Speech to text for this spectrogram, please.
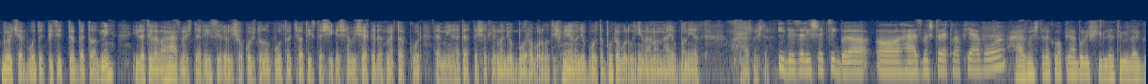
bölcsebb volt egy picit többet adni, illetőleg a házmester részéről is okos dolog volt, hogyha tisztességesen viselkedett, mert akkor remélhetett esetleg nagyobb borravalót, és minél nagyobb volt a borravaló, nyilván annál jobban élt házmester. Idézel is egy cikkből a, a házmesterek lapjából. Házmesterek lapjából is, illetőleg...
